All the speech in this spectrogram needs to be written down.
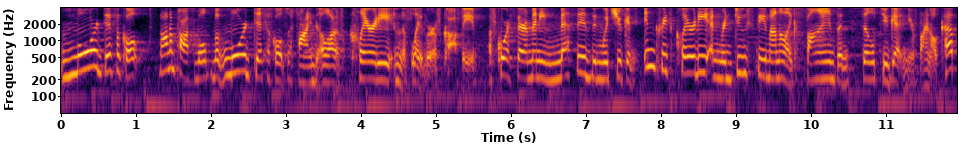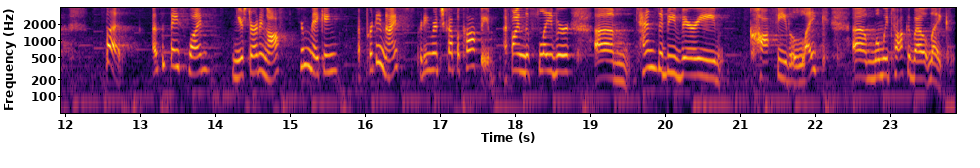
more difficult, not impossible, but more difficult to find a lot of clarity in the flavor of coffee. Of course, there are many methods in which you can increase clarity and reduce the amount of like fines and silt you get in your final cup, but as a baseline, when you're starting off, you're making a pretty nice, pretty rich cup of coffee. I find the flavor um, tends to be very coffee-like. Um, when we talk about like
